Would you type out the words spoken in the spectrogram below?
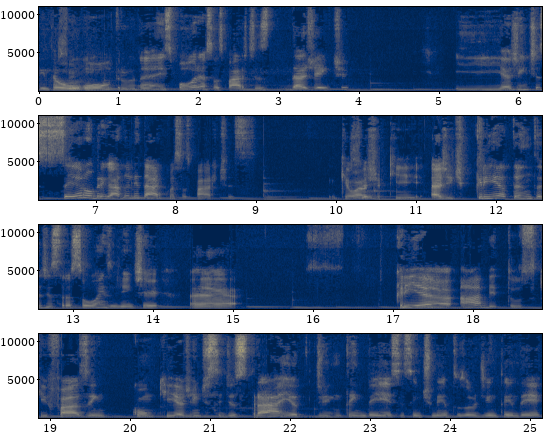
Então Sim. o outro, né, expor essas partes da gente e a gente ser obrigado a lidar com essas partes. Que eu Sim. acho que a gente cria tantas distrações, a gente é, cria hábitos que fazem com que a gente se distraia de entender esses sentimentos ou de entender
